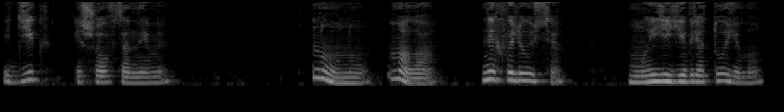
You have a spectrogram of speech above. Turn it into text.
і Дік ішов за ними. Ну ну, мала, не хвилюйся, ми її врятуємо.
